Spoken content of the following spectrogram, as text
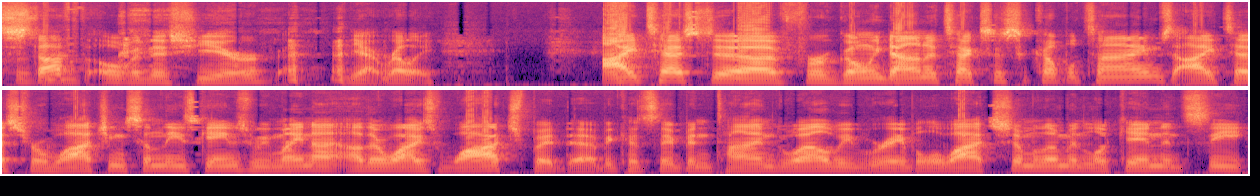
stuff over this year. yeah, really. Eye test uh, for going down to Texas a couple times. Eye test for watching some of these games we might not otherwise watch, but uh, because they've been timed well, we were able to watch some of them and look in and see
